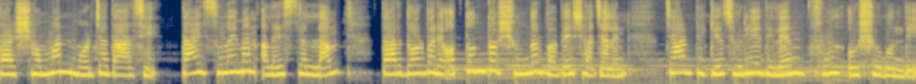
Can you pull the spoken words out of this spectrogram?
তার সম্মান, মর্যাদা আছে। তাই সুলাইমান আলাইসাল্লাম তার দরবারে অত্যন্ত সুন্দরভাবে সাজালেন। চারদিকে ছড়িয়ে দিলেন ফুল ও সুগন্ধি।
